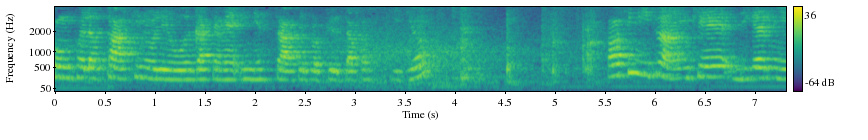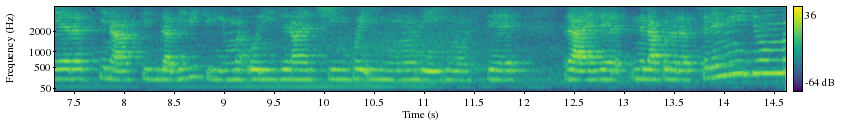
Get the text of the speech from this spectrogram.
con quella patina oleosa che a me in estate proprio dà fastidio. Ho finito anche di Garnier Skin Active la BB Cream Original 5 in 1 dei Moisturizer nella colorazione medium.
